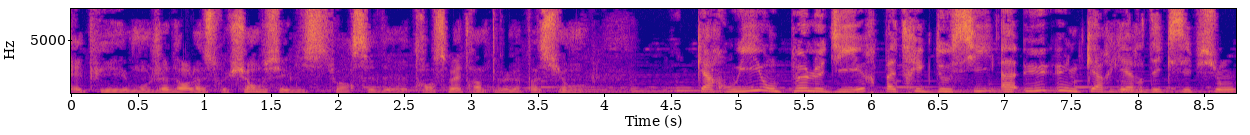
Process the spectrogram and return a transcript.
et puis bon j'adore l'instruction parce que l'histoire c'est de transmettre un peu la passion. Car oui, on peut le dire, Patrick Dossy a eu une carrière d'exception,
